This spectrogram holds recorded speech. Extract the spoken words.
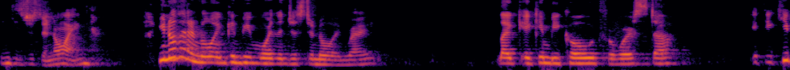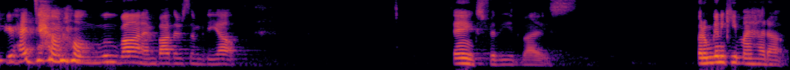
think he's just annoying. You know that annoying can be more than just annoying, right? Like it can be code for worse stuff. If you keep your head down, he'll move on and bother somebody else. Thanks for the advice. But I'm gonna keep my head up.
